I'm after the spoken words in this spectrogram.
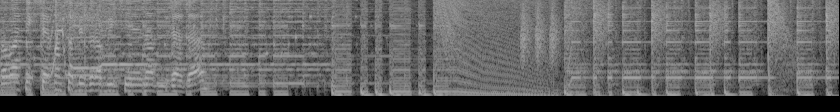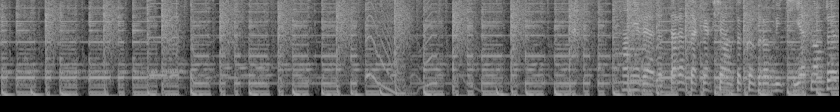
Bo właśnie chciałbym sobie zrobić e, nadbrzeże. Tylko zrobić jedną rzecz,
